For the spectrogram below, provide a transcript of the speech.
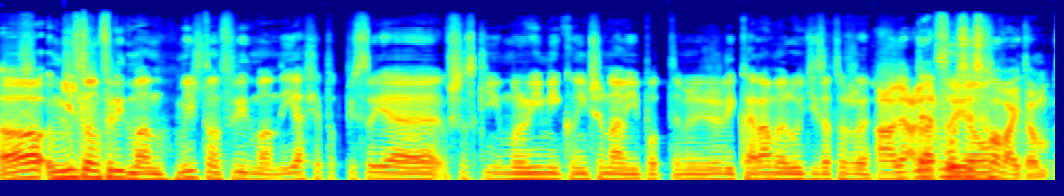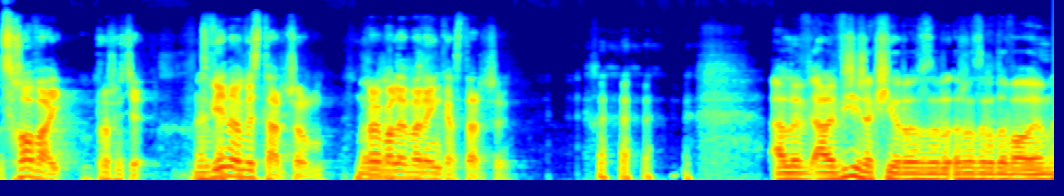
O, Milton Friedman. Milton Friedman. Ja się podpisuję wszystkimi moimi kończynami pod tym, jeżeli karamy ludzi za to, że. Ale, ale pracują... Łyzy, schowaj to. Schowaj, proszę cię. Dwie nam wystarczą. Prawa, lewa ręka starczy. Ale, ale widzisz, jak się roz, rozrodowałem.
